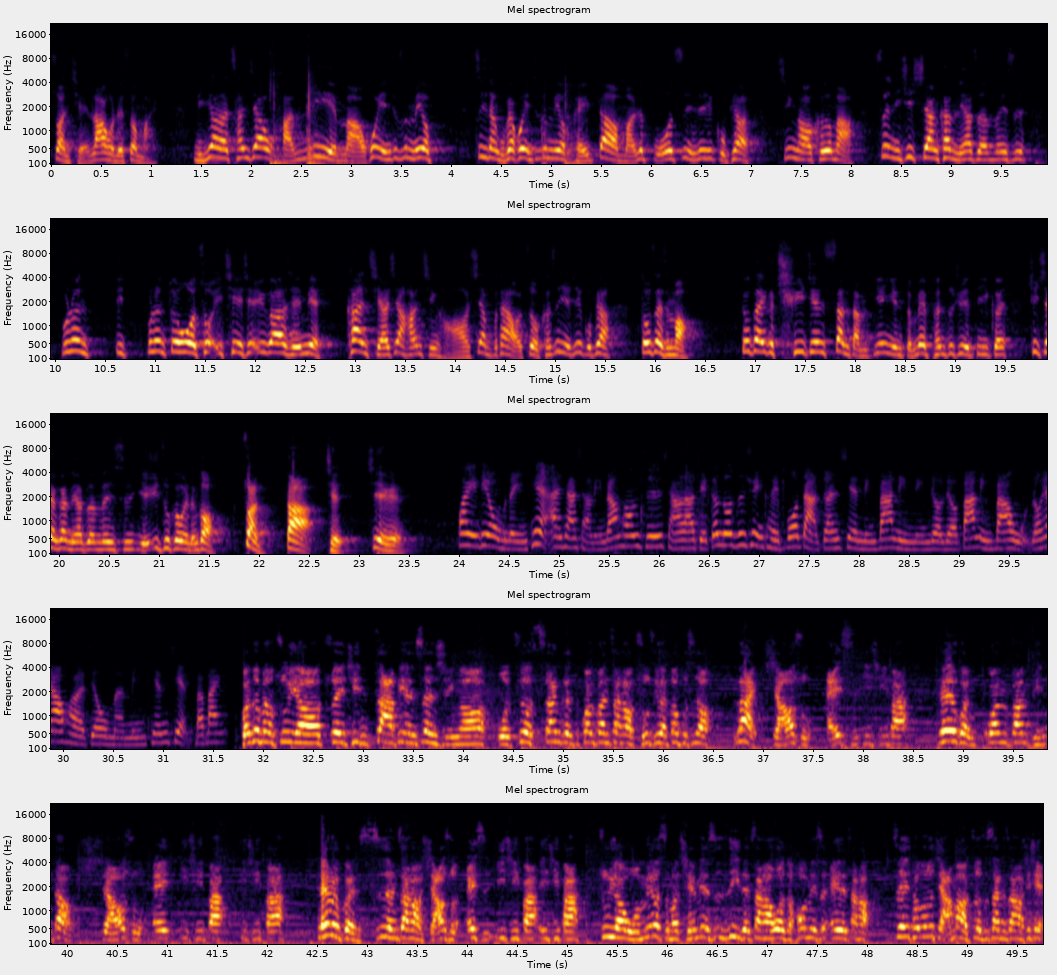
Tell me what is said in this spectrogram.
赚钱，拉回的时候买，你要来参加行列嘛？会员就是没有这一档股票，会员就是没有赔到嘛？那博士，你这些股票金豪科嘛，所以你去想想看，你要怎么分析？不论你不论对或错，一切一切预告在前面，看起来像行情好像不太好做，可是有些股票都在什么？都在一个区间上档边缘，准备喷出去的第一根，去香港，你要怎么分析？也预祝各位能够赚大钱，谢谢。欢迎订阅我们的影片，按下小铃铛通知。想要了解更多资讯，可以拨打专线零八零零六六八零八五。荣耀华尔街，我们明天见，拜拜。观众朋友注意哦，最近诈骗盛行哦，我只有三个官方账号，除此之外都不是哦。赖小鼠 S 一七八，Telegram 官方频道小鼠 A 一七八一七八。Telegram 私人账号小鼠 S 一七八一七八，注意哦，我没有什么前面是 Z 的账号或者后面是 A 的账号，这些通通假冒，只有这三个账号，谢谢。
